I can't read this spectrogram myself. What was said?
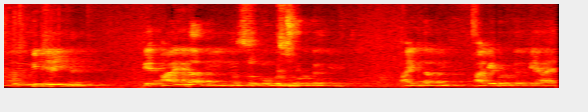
ہماری امید یہی ہے کہ آئندہ بھی ان مسلکوں کو چھوڑ کر کے، آئندہ بھی آگے بڑھ کر کے آئے،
